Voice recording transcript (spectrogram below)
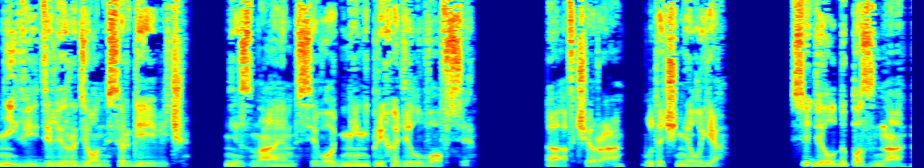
Не видели Родиона Сергеевича. «Не знаем, сегодня не приходил вовсе». «А вчера?» — уточнил я. «Сидел допоздна.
